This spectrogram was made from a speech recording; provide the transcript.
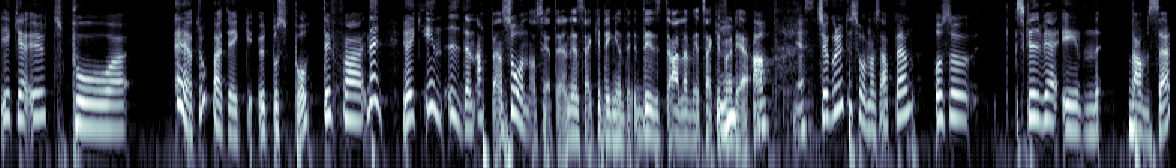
gick jag ut på eh, jag tror bara att jag gick ut på Spotify. Nej, jag gick in i den appen. Sonos heter den. Det är säkert ingenting. Det är, alla vet säkert vad det är. Ja. Yes. Så jag går ut i Sonos-appen och så skriver jag in Bamse.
